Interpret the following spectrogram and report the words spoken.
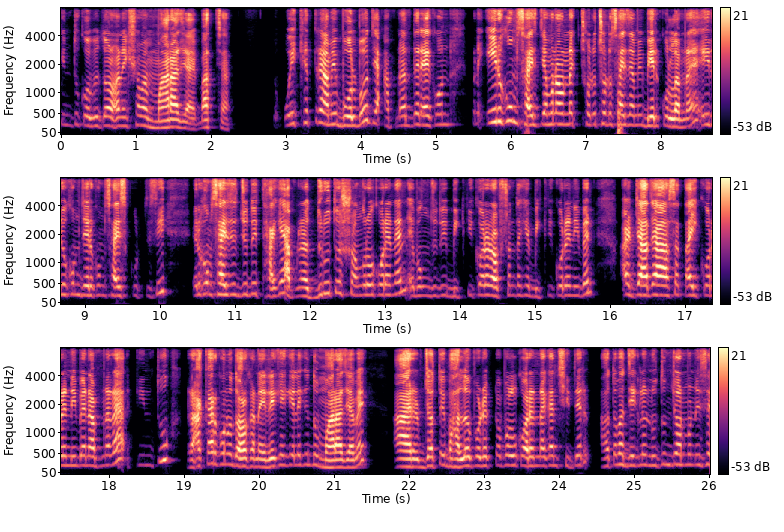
কিন্তু কবিতর অনেক সময় মারা যায় বাচ্চা। ওই ক্ষেত্রে আমি বলব যে আপনাদের এখন মানে এইরকম সাইজ যেমন অনেক ছোট ছোট সাইজ আমি বের করলাম না, এইরকম যেরকম সাইজ করতেছি, এরকম সাইজের যদি থাকে আপনারা দ্রুত সংগ্রহ করে নেন এবং যদি বিক্রি করার অপশন থাকে বিক্রি করে নেবেন। আর যা যা আছে তাই করে নেবেন আপনারা, কিন্তু রাখার কোনো দরকার নেই, রেখে গেলে কিন্তু মারা যাবে। আর যতই ভালো প্রোডাক্টেবল করেন না কেন, শীতের হয়তোবা যেগুলো নতুন জন্ম নিছে,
